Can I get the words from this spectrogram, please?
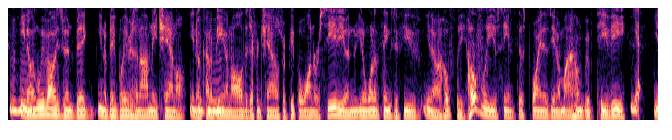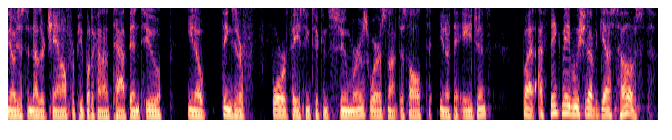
Mm-hmm. You know, and we've always been big, you know, big believers in omni-channel, you know, kind of being Mm-hmm. on all the different channels where people want to receive you. And, you know, one of the things if you've, you know, hopefully, hopefully you've seen at this point is, you know, My Home Group TV. Yes. You know, just another channel for people to kind of tap into, you know, things that are forward facing to consumers where it's not just all, to, you know, to agents. But I think maybe we should have a guest host,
